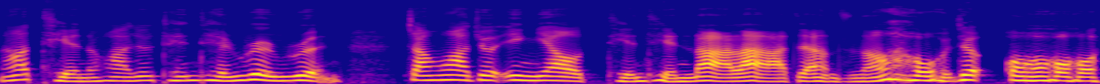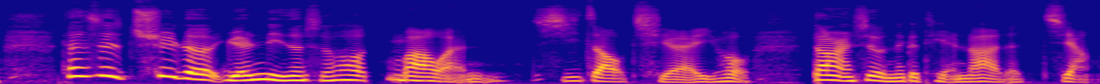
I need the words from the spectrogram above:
然后甜的话就甜甜润润，脏话就硬要甜甜辣辣这样子。然后我就哦，但是去了园林的时候，骂完洗澡起来以后，当然是有那个甜辣的酱。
